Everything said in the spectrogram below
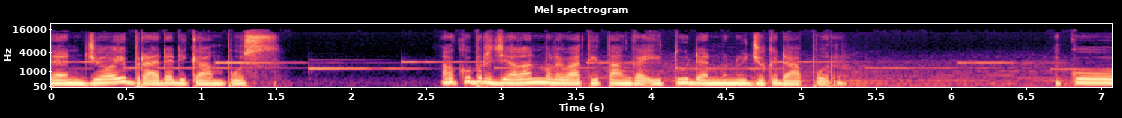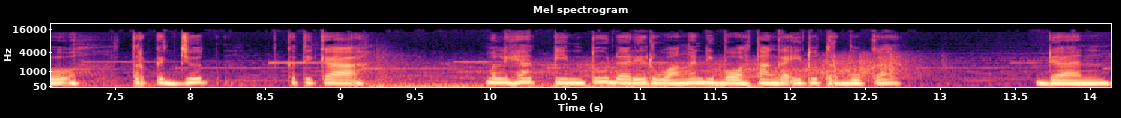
dan Joy berada di kampus. Aku berjalan melewati tangga itu dan menuju ke dapur. Aku terkejut ketika melihat pintu dari ruangan di bawah tangga itu terbuka dan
